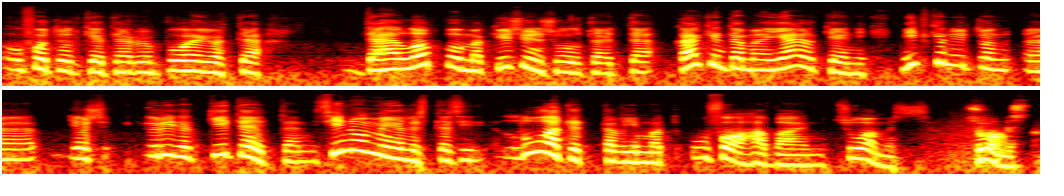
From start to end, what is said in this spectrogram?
uh, UFO-tutkijatärven puheenjohtaja, tähän loppuun mä kysyn sulta, että kaiken tämän jälkeen, niin mitkä nyt on, uh, jos yrität kiteyttää, niin sinun mielestäsi luotettavimmat UFO-havainnot Suomessa? Suomesta.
